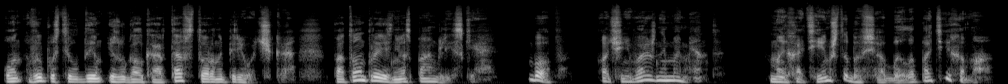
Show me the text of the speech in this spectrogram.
Он выпустил дым из уголка рта в сторону переводчика. Потом произнес по-английски. «Боб, очень важный момент. Мы хотим, чтобы все было по-тихому.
